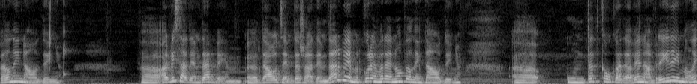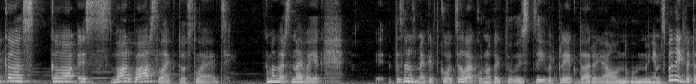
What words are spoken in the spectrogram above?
pelnīju naudu. Ar visādiem darbiem, daudziem dažādiem darbiem, ar kuriem varēja nopelnīt naudu. Un tad kaut kādā brīdī man likās, ka es varu pārslēgt to slēdzi, ka man vairs nevajag. Tas nenozīmē, ka ir kaut kāda cilvēka, kur noteikti to visu dzīvi ar prieku dara, ja, un, un viņam tas patīk. Bet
